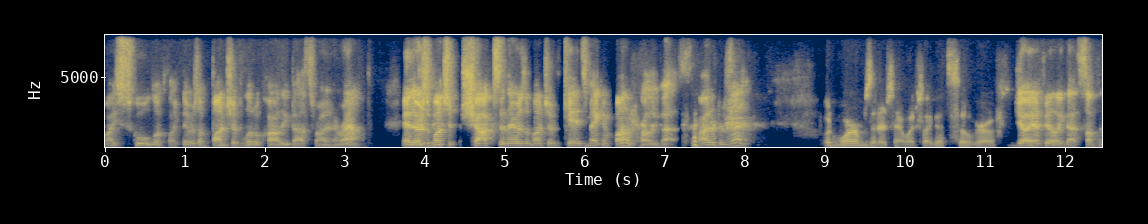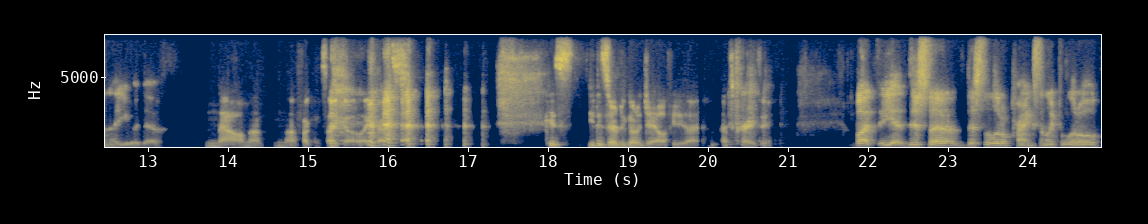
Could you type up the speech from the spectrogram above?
my school looked like. There was a bunch of little Carly Beths running around. And there was a bunch of chucks and there was a bunch of kids making fun of Carly Beth. 100%. Put worms in her sandwich. Like that's so gross. Joey, I feel like that's something that you would do. No, I'm not. I'm not fucking psycho. Like that's because you deserve to go to jail if you do that. That's crazy. but yeah, just the just the little pranks and like the little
